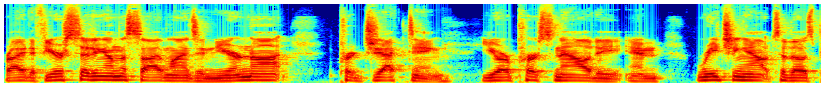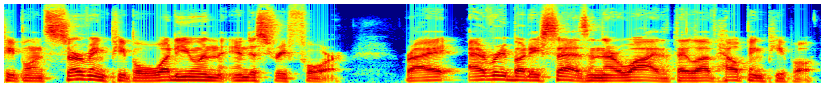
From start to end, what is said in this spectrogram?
right? If you're sitting on the sidelines and you're not projecting your personality and reaching out to those people and serving people. What are you in the industry for? right? Everybody says in their why that they love helping people.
